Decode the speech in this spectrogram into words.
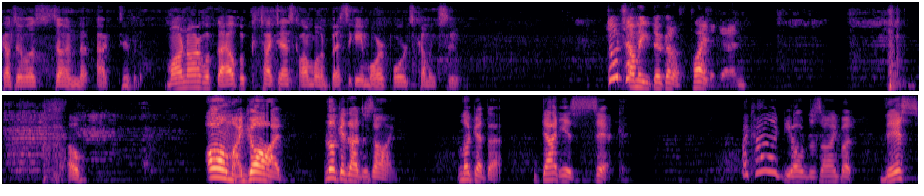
Godzilla's sudden activity. Monarch, with the help of Titanus Kong, will investigate more reports coming soon. Don't tell me they're gonna fight again. Oh. Oh my god! Look at that design. Look at that. That is sick. I kinda like the old design, but this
